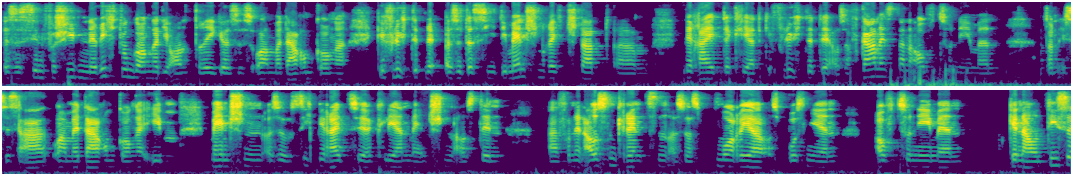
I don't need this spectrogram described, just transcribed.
also es sind verschiedene Richtungen gegangen, die Anträge. Also es ist einmal darum gegangen, Geflüchtete, also dass sie die Menschenrechtsstadt ähm, bereit erklärt, Geflüchtete aus Afghanistan aufzunehmen. Dann ist es auch einmal darum gegangen, eben Menschen, also sich bereit zu erklären, Menschen aus den, äh, von den Außengrenzen, also aus Moria, aus Bosnien aufzunehmen. Genau, und diese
